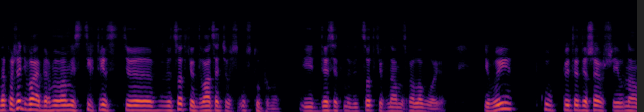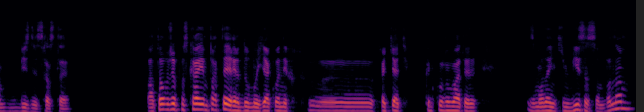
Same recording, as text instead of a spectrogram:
Напишіть Viber, ми вам із цих 30% 20 ус- уступимо. І 10% нам з головою. І ви купите дешевше, і нам бізнес росте. А то вже пускай імпортери думають, як вони е, хочуть конкурувати з маленьким бізнесом, бо нам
